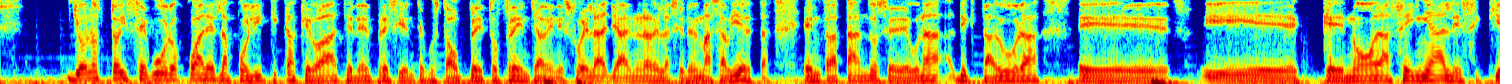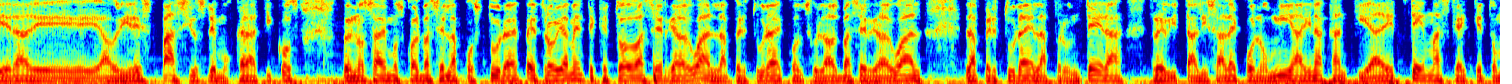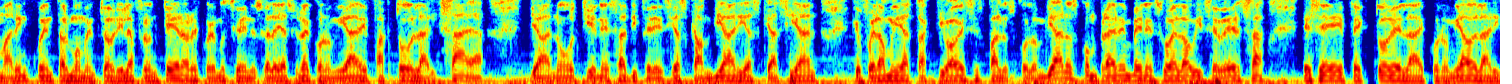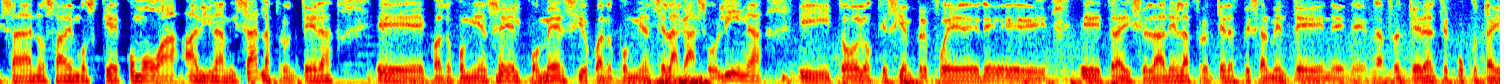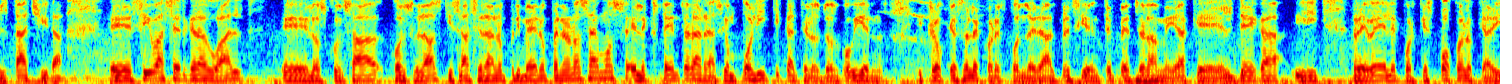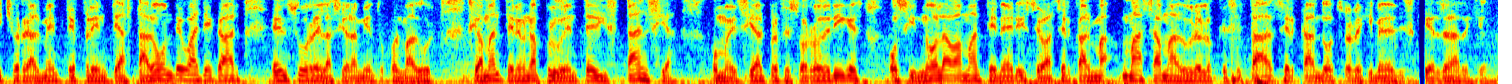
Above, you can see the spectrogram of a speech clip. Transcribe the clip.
yo no estoy seguro cuál es la política que va a tener el presidente Gustavo Petro frente a Venezuela ya en unas relaciones más abiertas, en tratándose de una dictadura eh, y que no da señales siquiera de abrir espacios democráticos, pues no sabemos cuál va a ser la postura de Petro. Obviamente que todo va a ser gradual, la apertura de consulados va a ser gradual, la apertura de la frontera, revitalizar la economía, hay una cantidad de temas que hay que tomar en cuenta al momento de abrir la frontera. Recordemos que Venezuela ya es una economía de facto dolarizada, ya no tiene esas diferencias cambiarias que hacían que fuera muy atractivo a veces para los colombianos comprar en Venezuela o viceversa ese efecto de la economía dolarizada no sabemos qué, cómo va a dinamizar la frontera eh, cuando comience el comercio, cuando comience la gasolina y todo lo que siempre fue de, eh, tradicional en la frontera, especialmente en, la frontera entre Cúcuta y el Táchira. Eh, sí va a ser gradual. Eh, los consulados quizás serán lo primero, pero no sabemos el extento de la relación política entre los dos gobiernos. Y creo que eso le corresponderá al presidente Petro en la medida que él llega y revele, porque es poco lo que ha dicho realmente frente hasta dónde va a llegar en su relacionamiento con Maduro. Si va a mantener una prudente distancia, como decía el profesor Rodríguez, o si no la va a mantener y se va a acercar más a Maduro lo que se está acercando otros regímenes de izquierda en la región.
